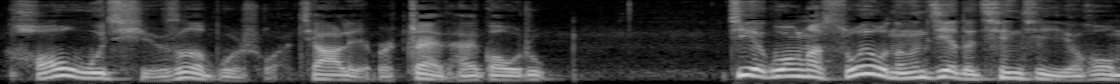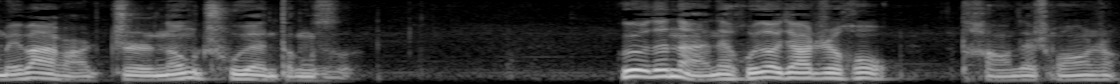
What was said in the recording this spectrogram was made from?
毫无起色不说，家里边债台高筑。借光了所有能借的亲戚以后，没办法，只能出院等死。鬼友的奶奶回到家之后，躺在床上，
